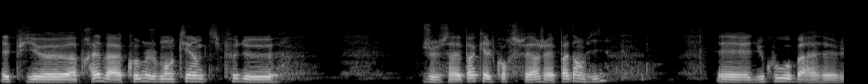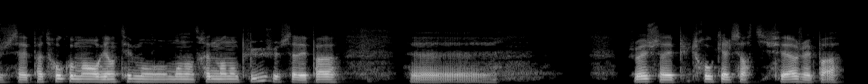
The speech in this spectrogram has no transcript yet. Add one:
Et puis euh, après, bah, comme je manquais un petit peu de. Je savais pas quelle course faire, j'avais pas d'envie. Et du coup, bah, je savais pas trop comment orienter mon, entraînement non plus. Je savais pas. Euh, je savais plus trop quelle sortie faire. J'avais pas,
